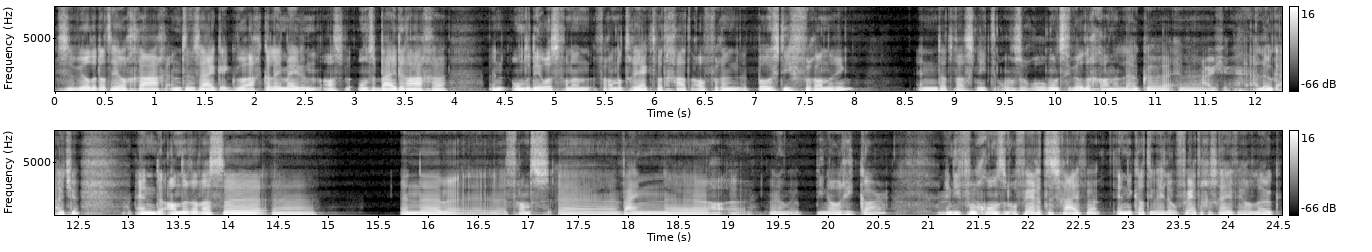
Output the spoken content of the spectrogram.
ze wilden dat heel graag. En toen zei ik, ik wil eigenlijk alleen meedoen als onze bijdrage een onderdeel is van een verandertraject wat gaat over een positieve verandering. En dat was niet onze rol, want ze wilden gewoon een leuke, eh, Uitje. een leuk uitje. En de andere was eh, eh, een eh, Frans eh, wijn, eh, eh? Pinot Ricard. En die vroegen ons een offerte te schrijven. En ik had die hele offerte geschreven, heel leuk.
